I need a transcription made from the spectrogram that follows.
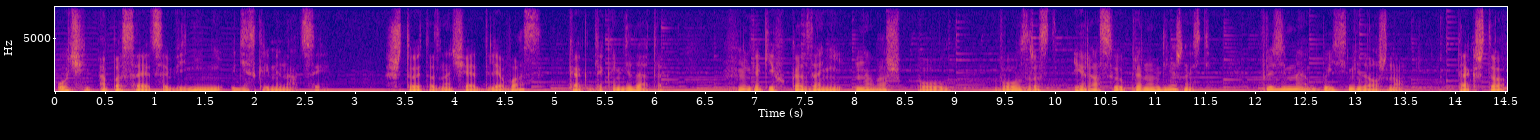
очень опасается обвинений в дискриминации. Что это означает для вас, как для кандидата? Никаких указаний на ваш пол, возраст и расовую принадлежность в резюме быть не должно. Так что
